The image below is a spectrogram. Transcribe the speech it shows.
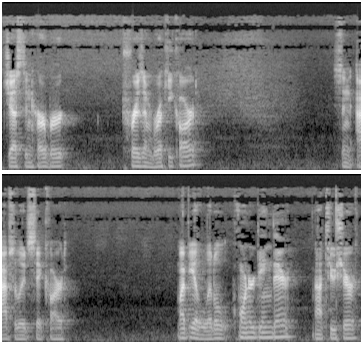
Justin Herbert Prism rookie card. It's an absolute sick card. Might be a little corner ding there. Not too sure.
